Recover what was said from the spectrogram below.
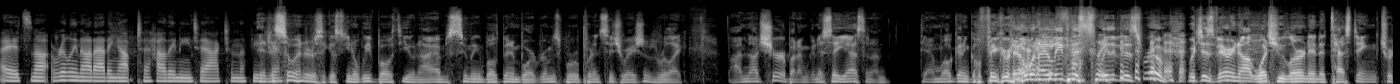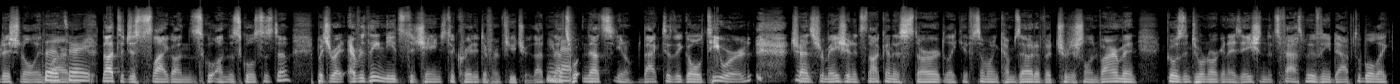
uh, it's not really not adding up to how they need to act in the future. It is so interesting because you know we've both you and I. I'm assuming both been in boardrooms where we're put in situations where we're like, I'm not sure, but I'm going to say yes, and I'm damn well going to go figure it out when I leave exactly. this leave this room, which is very not what you learn in a testing traditional environment. right. Not to just slag on the school on the school system, but you're right. Everything needs to change to create a different future. That, and that's what and that's you know back to the gold T word transformation. It's not going to start like if someone comes out of a traditional environment, goes into an organization that's fast moving, adaptable, like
